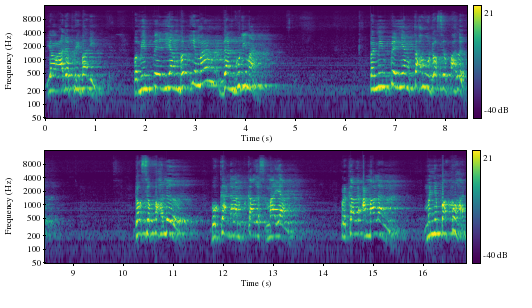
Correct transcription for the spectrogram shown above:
Yang ada pribadi. Pemimpin yang beriman dan budiman. Pemimpin yang tahu dosa pahala. Dosa pahala bukan dalam perkara semayang. Perkara amalan menyembah Tuhan.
